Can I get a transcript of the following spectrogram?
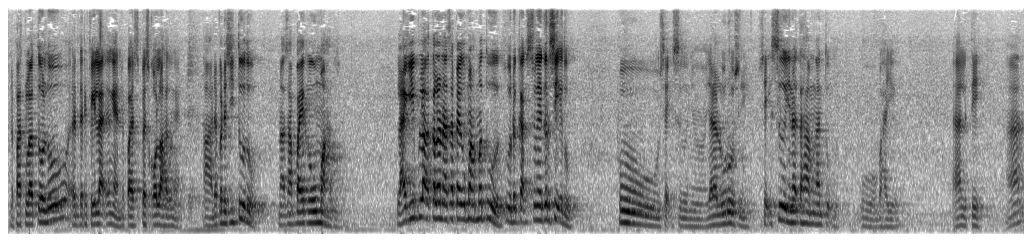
Lepas keluar tol tu ada traffic light kan lepas, lepas sekolah tu kan. Ha, daripada situ tu nak sampai ke rumah tu. Lagi pula kalau nak sampai rumah mertua tu dekat Sungai Gersik tu. Hu, seksanya. Jalan lurus ni. Seksa je nak tahan mengantuk tu. Oh, bahaya. Ha, letih. Ha,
